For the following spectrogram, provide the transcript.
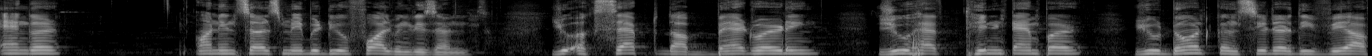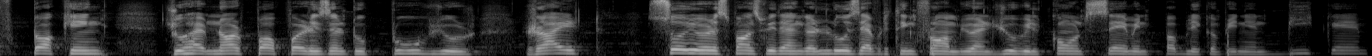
anger on insults may be due following reasons. You accept the bad wording. You have thin temper. You don't consider the way of talking. You have not proper reason to prove you right so your response with anger lose everything from you and you will count same in public opinion. Be calm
